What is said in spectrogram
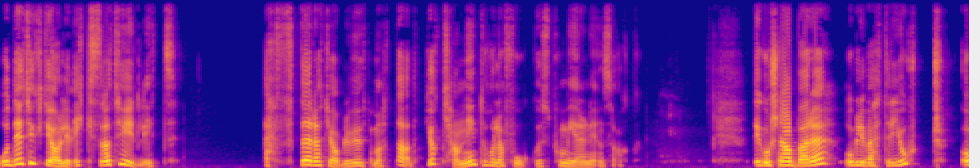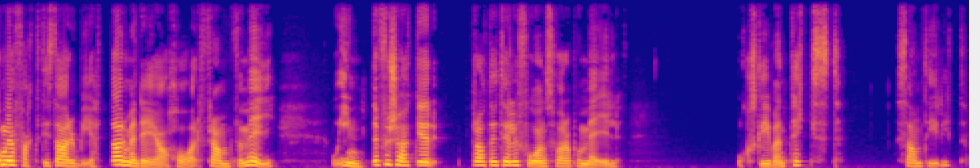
Och det tyckte jag blev extra tydligt efter att jag blev utmattad. Jag kan inte hålla fokus på mer än en sak. Det går snabbare och blir bättre gjort om jag faktiskt arbetar med det jag har framför mig och inte försöker prata i telefon, svara på mail och skriva en text samtidigt.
